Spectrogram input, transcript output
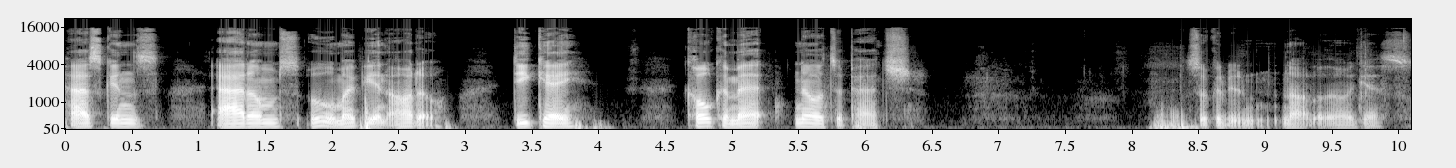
Haskins, Adams. Ooh, might be an auto. DK, Cole Kmet. No, it's a patch. So it could be not though, I guess.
